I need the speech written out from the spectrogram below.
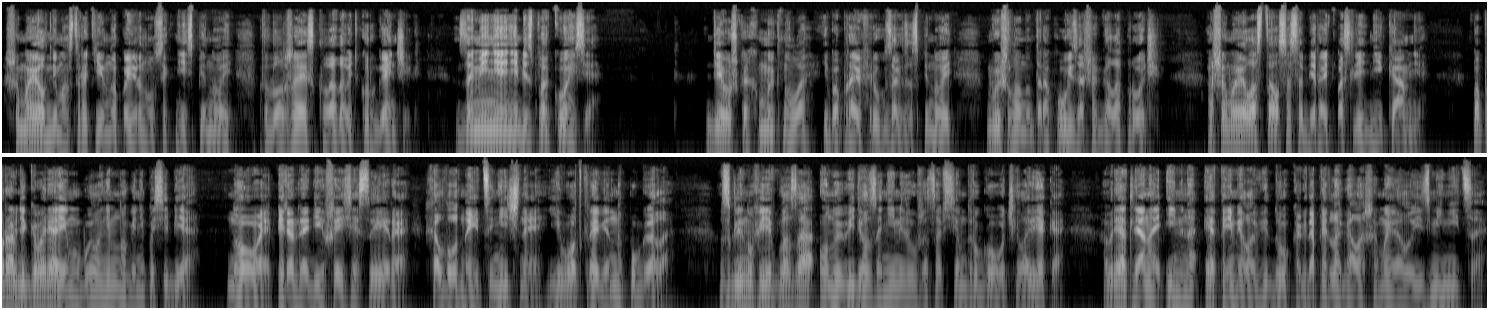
Шамаэл демонстративно повернулся к ней спиной, продолжая складывать курганчик. За меня не беспокойся. Девушка хмыкнула и, поправив рюкзак за спиной, вышла на тропу и зашагала прочь. А Шамаэл остался собирать последние камни. По правде говоря, ему было немного не по себе. Новая, переродившаяся Сейра, холодная и циничная, его откровенно пугала. Взглянув ей в глаза, он увидел за ними уже совсем другого человека. Вряд ли она именно это имела в виду, когда предлагала Шамаэлу измениться.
